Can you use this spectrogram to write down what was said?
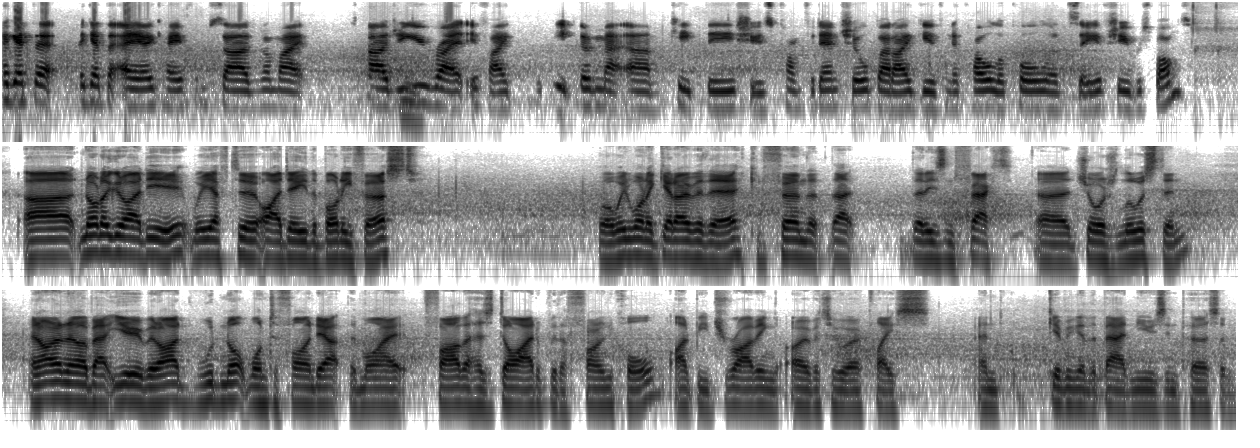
I get the I get the AOK from Sarge. and I'm like, Sarge, are you right? If I keep them, um, keep the issues confidential, but I give Nicole a call and see if she responds. Uh, not a good idea. We have to ID the body first. Well, we want to get over there, confirm that that, that is in fact uh, George Lewiston. And I don't know about you, but I would not want to find out that my father has died with a phone call. I'd be driving over to her place and giving her the bad news in person.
